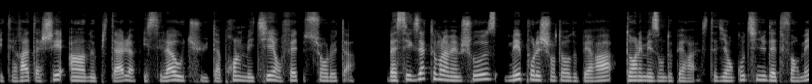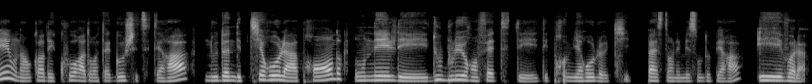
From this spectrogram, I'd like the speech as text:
et t'es rattaché à un hôpital. Et c'est là où tu t'apprends le métier en fait sur le tas bah, c'est exactement la même chose, mais pour les chanteurs d'opéra dans les maisons d'opéra. C'est-à-dire on continue d'être formés, on a encore des cours à droite à gauche, etc. On nous donne des petits rôles à apprendre. On est les doublures en fait des, premiers rôles qui passent dans les maisons d'opéra. Et voilà.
